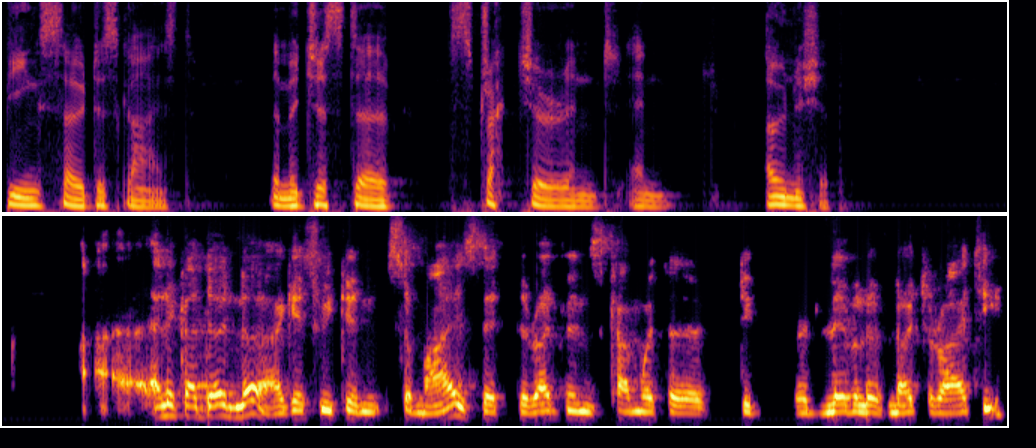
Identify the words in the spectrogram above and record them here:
being so disguised? The Magister structure and, and ownership? Uh, Alec, I don't know. I guess we can surmise that the Rudlands come with a, a level of notoriety.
